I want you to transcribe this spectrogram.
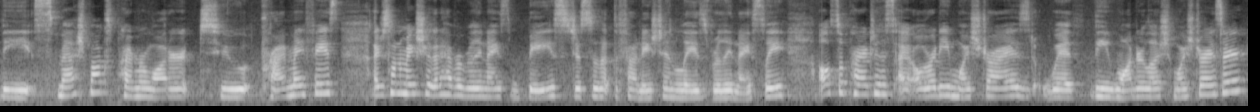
the Smashbox Primer Water to prime my face. I just want to make sure that I have a really nice base just so that the foundation lays really nicely. Also, prior to this, I already moisturized with the Wanderlush Moisturizer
